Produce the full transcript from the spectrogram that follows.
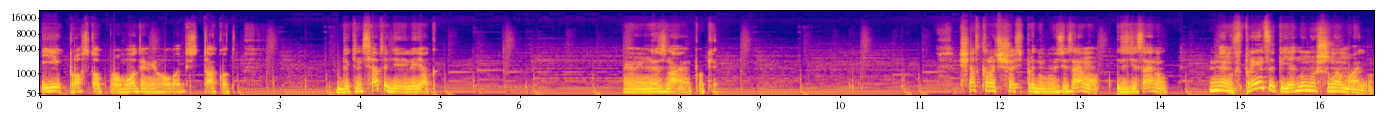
І просто проводимо його ось так от. До кінця тоді, или як? Не знаю поки. Зараз, коротше, щось придумаю з дизайном. З дизайном. Ні, ну в принципі, я думаю, що нормально.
